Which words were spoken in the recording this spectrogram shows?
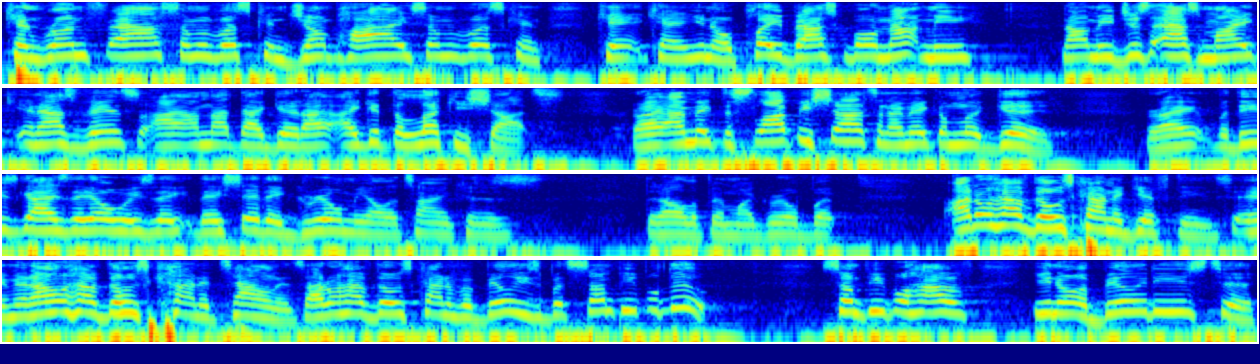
can run fast, some of us can jump high, some of us can can, can you know play basketball. Not me, not me. Just ask Mike and ask Vince. I, am not that good. I, I get the lucky shots, right? I make the sloppy shots and I make them look good right? But these guys, they always, they, they say they grill me all the time because they're all up in my grill. But I don't have those kind of giftings. Amen. I don't have those kind of talents. I don't have those kind of abilities, but some people do. Some people have, you know, abilities to,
